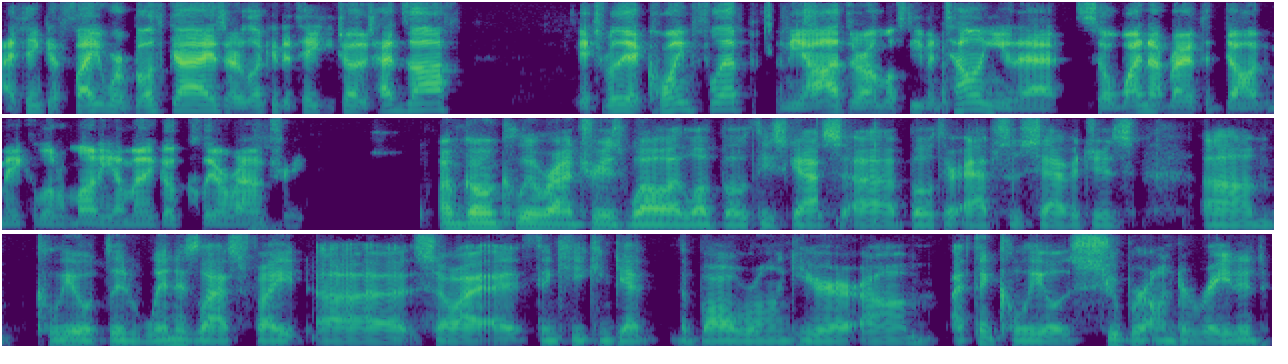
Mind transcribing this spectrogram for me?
I think a fight where both guys are looking to take each other's heads off, it's really a coin flip, and the odds are almost even telling you that. So why not ride with the dog, make a little money? I'm going to go Khalil Rountree. I'm going Khalil Rountree as well. I love both these guys. Uh, both are absolute savages. Um, Khalil did win his last fight, uh, so I, I, think he can get the ball rolling here. Um, I think Khalil is super underrated.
